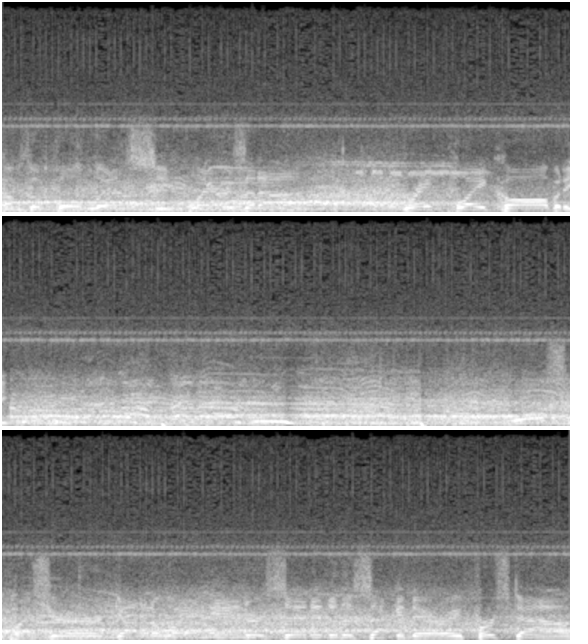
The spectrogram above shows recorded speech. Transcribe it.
comes the full blitz. He flares it out. Great play call, but he... Walsh pressure, got it away. Anderson into the secondary. First down.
